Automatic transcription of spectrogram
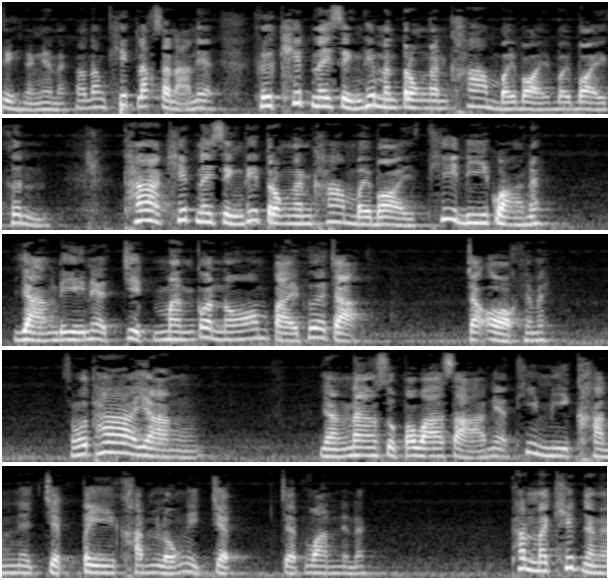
สิอย่างเงี้ยนะเราต้องคิดลักษณะเนี่ยคือคิดในสิ่งที่มันตรงกันข้ามบ่อยๆ บ่อย ๆ ขึ้น ถ้าคิดในสิ่งที่ตรงกันข้ามบ่อย ๆ ที่ดีกว่านะ อย่างดีเนี่ยจิตมันก็น้อมไปเพื่อจะจะออกใช่ไหมสมมติถ้าอย่างอย่างนางสุปวาสาเนี่ยที่มีคันเนี่ยเจ็ดปีคันหลงอีกเจ็ดเจ็ดวันเนี่ยนะ ท่านมาคิดยังไง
